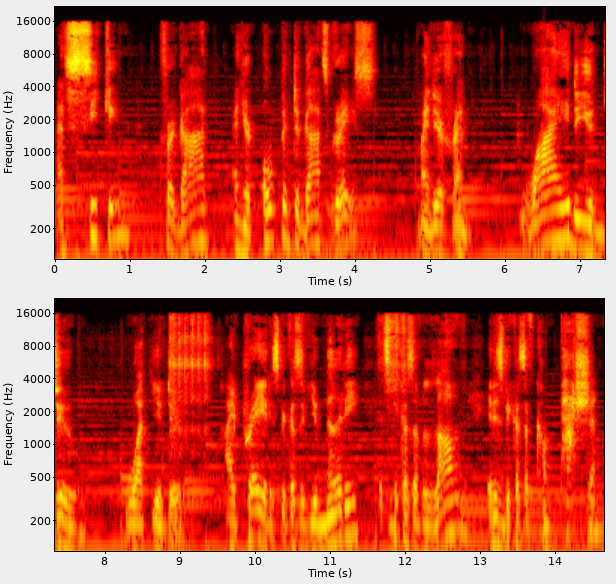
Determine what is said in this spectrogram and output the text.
and seeking for God and you're open to God's grace, my dear friend, why do you do what you do? I pray it is because of humility. It's because of love. It is because of compassion.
